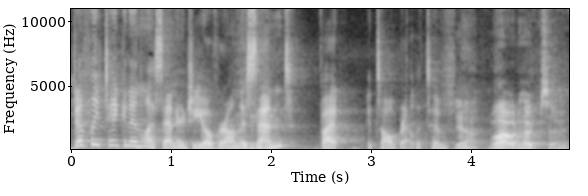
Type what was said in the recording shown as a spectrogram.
definitely taking in less energy over on this end, but it's all relative. Yeah. Well, I would hope so.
